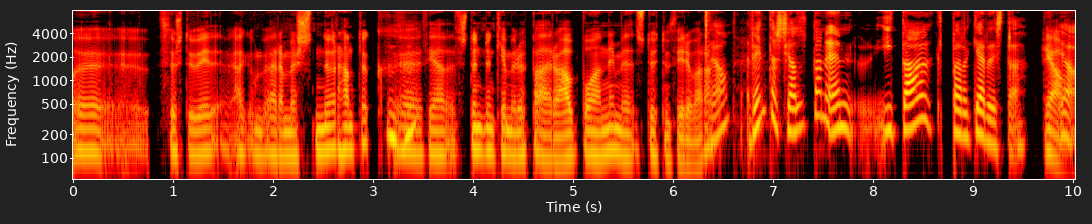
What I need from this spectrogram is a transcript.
uh, þurftu við að vera með snörhandök mm -hmm. uh, því að stundum kemur upp að það eru afbóðanir með stuttum fyrirvara. Já, reynda sjaldan en í dag bara gerðist það. Já, Já.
